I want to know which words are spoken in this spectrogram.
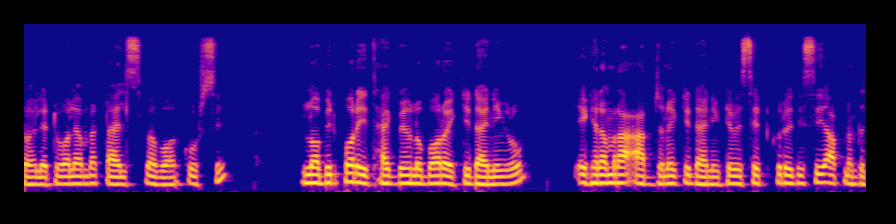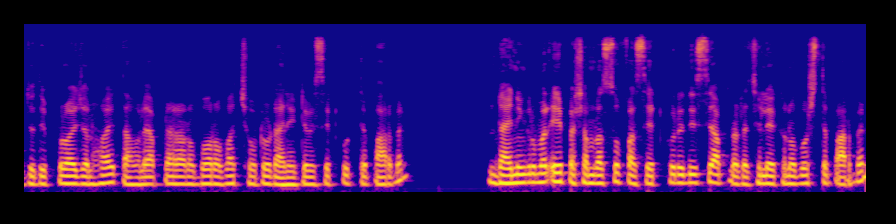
টয়লেট ওয়ালে আমরা টাইলস ব্যবহার করছি। লবির পরেই থাকবে হলো বড় একটি ডাইনিং রুম এখানে আমরা আটজন একটি ডাইনিং টেবিল সেট করে দিছি আপনাদের যদি প্রয়োজন হয় তাহলে আপনারা আরও বড় বা ছোট ডাইনিং টেবিল সেট করতে পারবেন। ডাইনিং রুমের এই পাশে আমরা সোফা সেট করে দিছি আপনারা ছেলে এখানেও বসতে পারবেন।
